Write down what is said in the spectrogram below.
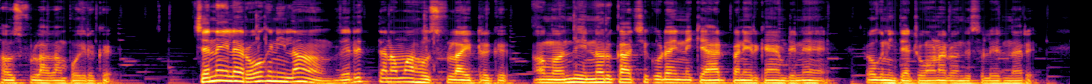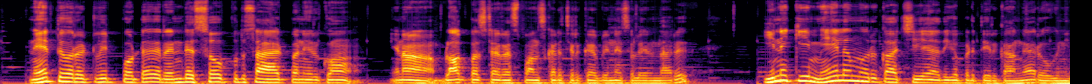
ஹவுஸ்ஃபுல்லாக தான் போயிருக்கு. சென்னையில் ரோகிணிலாம் வெறித்தனமாக ஹவுஸ்ஃபுல் ஆகிட்டுருக்கு அவங்க வந்து இன்னொரு காட்சி கூட இன்றைக்கி ஆட் பண்ணியிருக்கேன் அப்படின்னு ரோகிணி தேட்டர் ஓனர் வந்து சொல்லியிருந்தார். நேற்று ஒரு ட்வீட் போட்டு ரெண்டு ஷோ புதுசாக ஆட் பண்ணியிருக்கோம். ஏன்னா பிளாக் பஸ்டர் ரெஸ்பான்ஸ் கிடச்சிருக்கு அப்படின்னு சொல்லியிருந்தார். இன்றைக்கி மேலும் ஒரு காட்சியை அதிகப்படுத்தியிருக்காங்க ரோகிணி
